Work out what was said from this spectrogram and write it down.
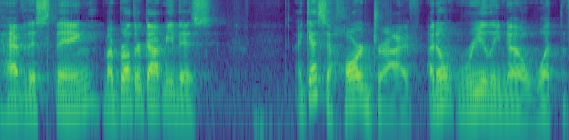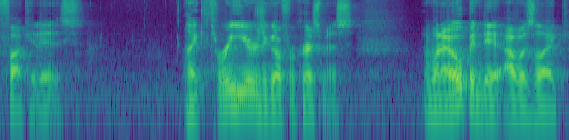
have this thing. My brother got me this, I guess a hard drive. I don't really know what the fuck it is. Like three years ago for Christmas. And when I opened it, I was like,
